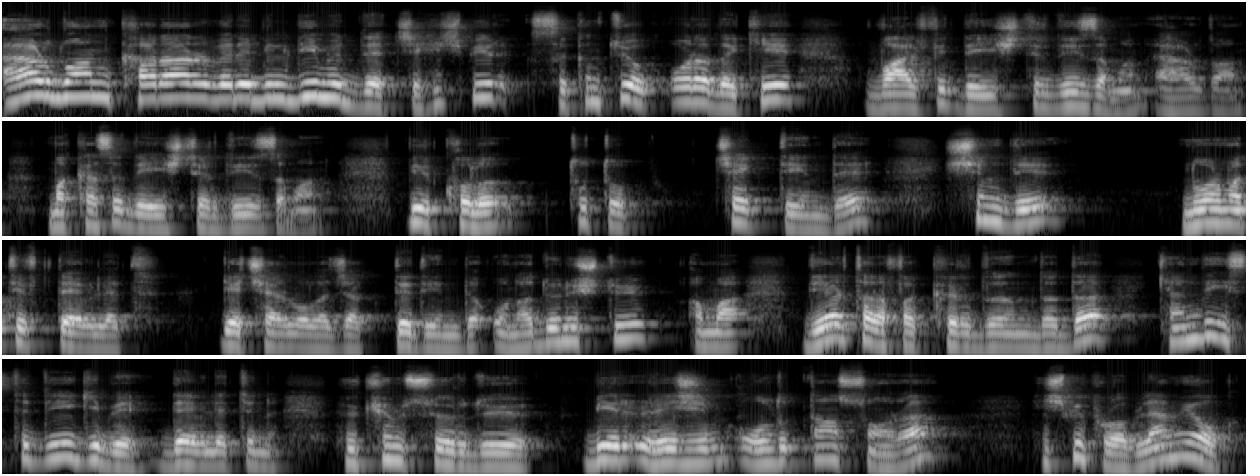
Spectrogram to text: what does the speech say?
Erdoğan karar verebildiği müddetçe hiçbir sıkıntı yok. Oradaki valfi değiştirdiği zaman Erdoğan, makası değiştirdiği zaman bir kolu tutup çektiğinde şimdi normatif devlet geçerli olacak dediğinde ona dönüştüğü ama diğer tarafa kırdığında da kendi istediği gibi devletin hüküm sürdüğü bir rejim olduktan sonra hiçbir problem yok.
